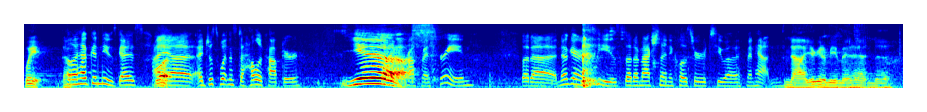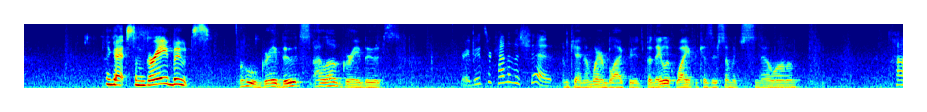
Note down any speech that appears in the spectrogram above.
Wait. that- Well, I have good news, guys. I uh, I just witnessed a helicopter yeah! across my screen, but uh, no guarantees that I'm actually any closer to uh, Manhattan. Nah, you're gonna be in Manhattan now. I got some gray boots. Ooh, gray boots? I love gray boots. Gray boots are kind of the shit. I'm kidding, I'm wearing black boots, but they look white because there's so much snow on them. Huh.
